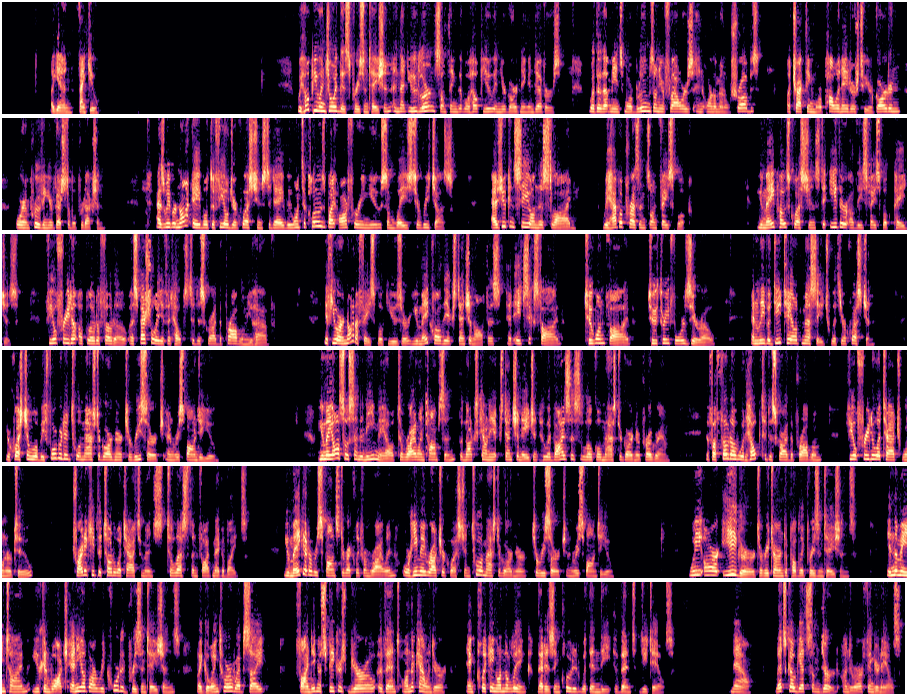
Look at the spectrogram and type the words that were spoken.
Again, thank you. We hope you enjoyed this presentation and that you learned something that will help you in your gardening endeavors, whether that means more blooms on your flowers and ornamental shrubs, attracting more pollinators to your garden, or improving your vegetable production. As we were not able to field your questions today, we want to close by offering you some ways to reach us. As you can see on this slide, we have a presence on Facebook. You may post questions to either of these Facebook pages. Feel free to upload a photo, especially if it helps to describe the problem you have. If you are not a Facebook user, you may call the Extension office at 865-215-2340 and leave a detailed message with your question. Your question will be forwarded to a Master Gardener to research and respond to you. You may also send an email to Rylan Thompson, the Knox County Extension agent who advises the local Master Gardener program. If a photo would help to describe the problem, feel free to attach one or two. Try to keep the total attachments to less than five megabytes. You may get a response directly from Rylan, or he may route your question to a Master Gardener to research and respond to you. We are eager to return to public presentations. In the meantime, you can watch any of our recorded presentations by going to our website, finding a Speakers Bureau event on the calendar, and clicking on the link that is included within the event details. Now, let's go get some dirt under our fingernails.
